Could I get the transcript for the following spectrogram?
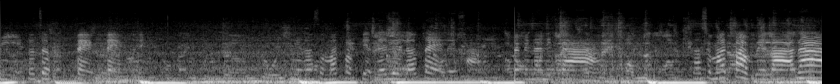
นี่ก็จะแปลกๆเลยนี่เราสามารถปรับเปลี่ยนได้เลยแล้วแต่เลยค่ะไปเป็นนาฬิกา เราสามารถปรับเวลาได้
